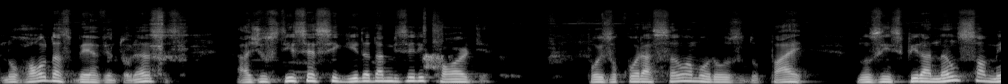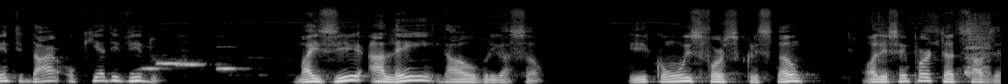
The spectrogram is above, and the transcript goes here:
no rol das bem-aventuranças, a justiça é seguida da misericórdia, pois o coração amoroso do Pai nos inspira a não somente dar o que é devido, mas ir além da obrigação. E com o esforço cristão, Olha, isso é importante, sabe?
